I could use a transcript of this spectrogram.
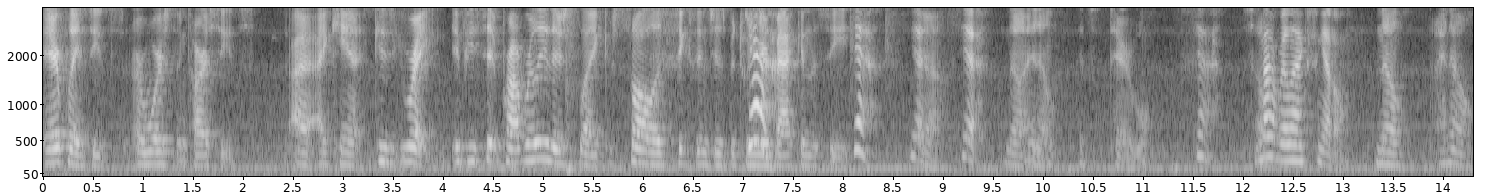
airplane seats are worse than car seats. I, I can't, because, right, if you sit properly, there's like solid six inches between your back and the seat. Yeah. Yeah. Yeah. Yeah. No, I know. It's terrible. Yeah. So, Not relaxing at all. no, I know.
